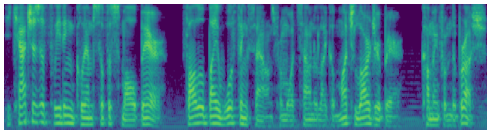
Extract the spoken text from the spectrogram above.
he catches a fleeting glimpse of a small bear, followed by woofing sounds from what sounded like a much larger bear coming from the brush.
